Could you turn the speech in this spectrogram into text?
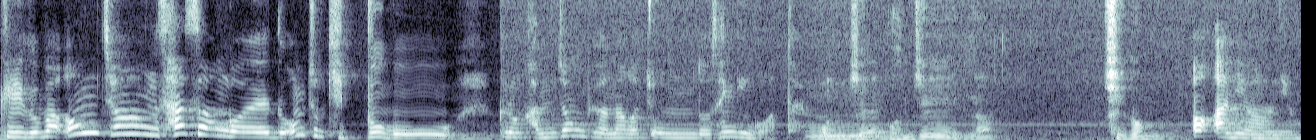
그리고 막 엄청 사소한 거에도 엄청 기쁘고 그런 감정 변화가 좀 더 생긴 것 같아요. 언제 언제 얘기야? 지금? 어 아니요 아니요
